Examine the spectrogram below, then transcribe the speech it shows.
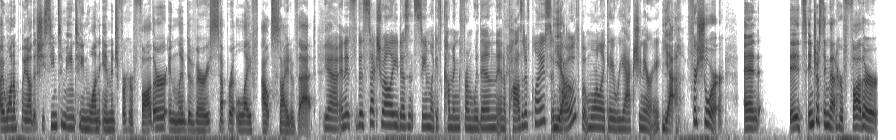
I want to point out that she seemed to maintain one image for her father and lived a very separate life outside of that. Yeah, and it's the sexuality doesn't seem like it's coming from within in a positive place and Yeah. growth, but more like a reactionary. Yeah, for sure. And it's interesting that her father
